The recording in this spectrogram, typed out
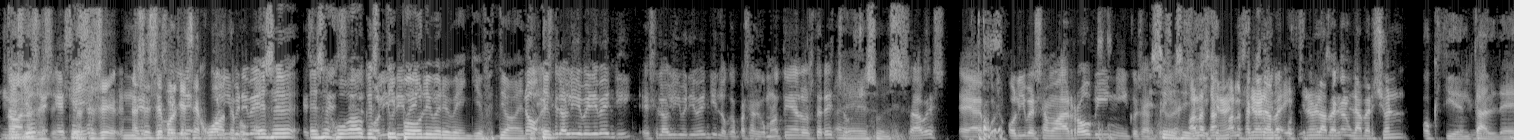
No, no yo- sé si. No sé si, no sé si ese porque es ese jugado es que es Oliver tipo Benji. Oliver y Benji, efectivamente. No, Te- es el Oliver y Benji, es el Oliver y Benji, lo que pasa es que como no tenían los derechos, Eso es. ¿sabes? Eh, pues Oliver se llamaba Robin y cosas Sí, así. sí. Van a sa- Hicieron, van a hicieron sacar la, una- hicieron la ver- la versión occidental de,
